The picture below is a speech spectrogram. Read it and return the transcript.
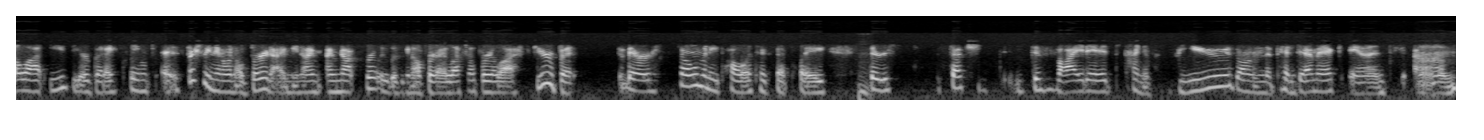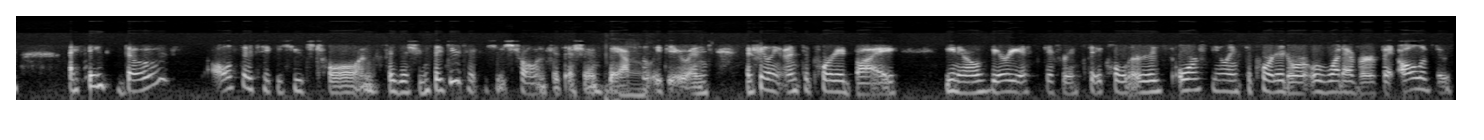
a lot easier. But I think, especially now in Alberta, I mean, I'm, I'm not currently living in Alberta. I left Alberta last year, but there are so many politics at play. Hmm. There's such divided kind of views on the pandemic, and um, I think those also take a huge toll on physicians. They do take a huge toll on physicians. They Wow. absolutely do, and and feeling unsupported by you know various different stakeholders or feeling supported or, or whatever. But all of those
